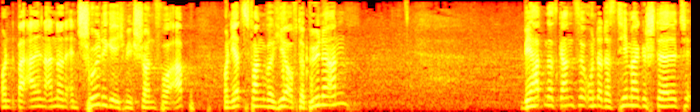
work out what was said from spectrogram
Und bei allen anderen entschuldige ich mich schon vorab. Und jetzt fangen wir hier auf der Bühne an. Wir hatten das Ganze unter das Thema gestellt,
